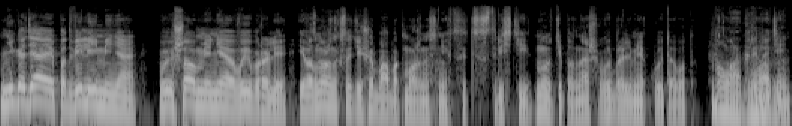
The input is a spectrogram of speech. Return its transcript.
негодяи подвели меня. Вы что меня выбрали? И, возможно, кстати, еще бабок можно с них стрясти. Ну, типа, знаешь, выбрали мне какую-то вот Ну ладно, ладно.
